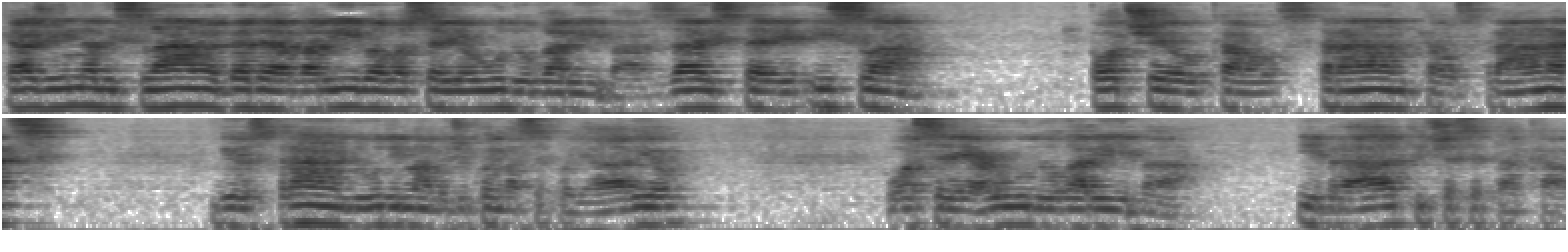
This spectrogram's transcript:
Kaže, inna l'islame bede gariba va se jaudu gariba. Zaista je islam počeo kao stran, kao stranac, bio stran ljudima među kojima se pojavio, va se jaudu gariba i vratit će se takav.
